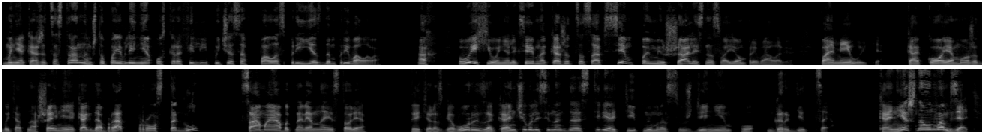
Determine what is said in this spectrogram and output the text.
Мне кажется странным, что появление Оскара Филиппыча совпало с приездом Привалова. Ах, вы, Хиония Алексеевна, кажется, совсем помешались на своем Привалове. Помилуйте, какое может быть отношение, когда брат просто глуп? Самая обыкновенная история. Эти разговоры заканчивались иногда стереотипным рассуждением о гордеце. «Конечно, он вам зять»,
